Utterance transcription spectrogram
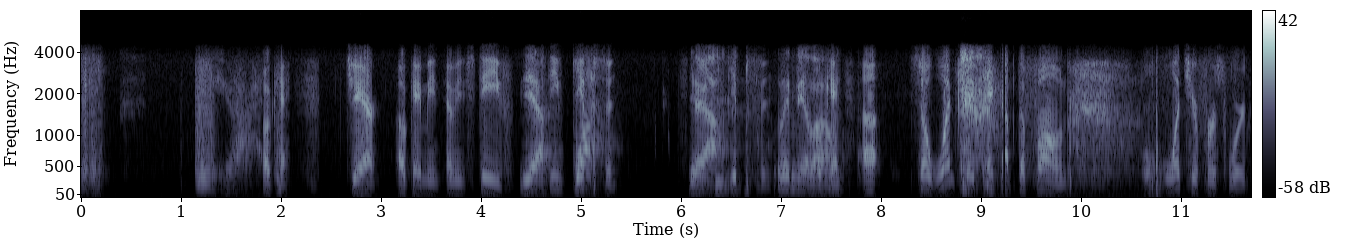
God. Okay. Jer. Okay. I mean, I mean Steve. Yeah. Steve? Gipson. Yeah. Steve Gipson. Leave me alone. Okay. Uh, so once they pick up the phone, what's your first words?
